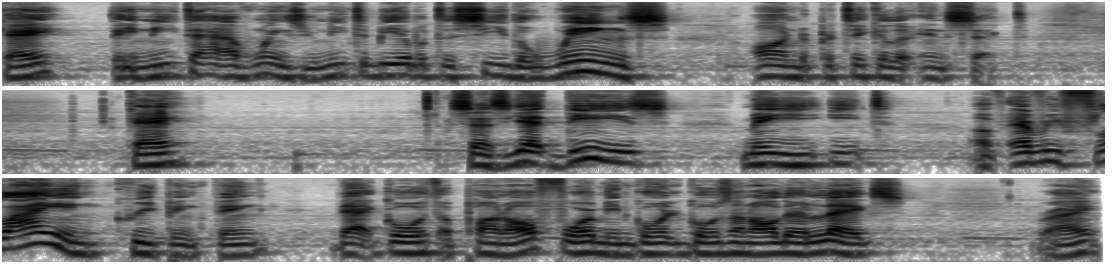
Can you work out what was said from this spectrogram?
Okay? They need to have wings. You need to be able to see the wings on the particular insect. Okay? It says, Yet these may ye eat of every flying creeping thing that goeth upon all four, I mean, go, goes on all their legs, right?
